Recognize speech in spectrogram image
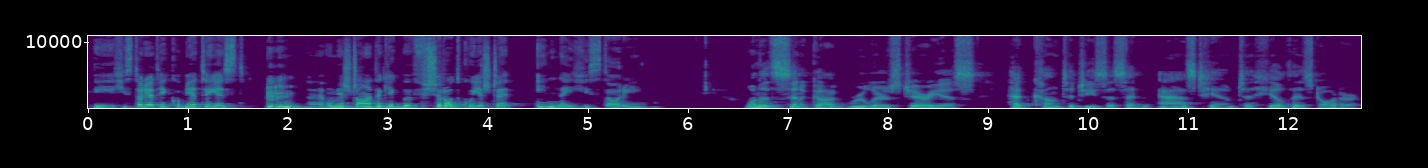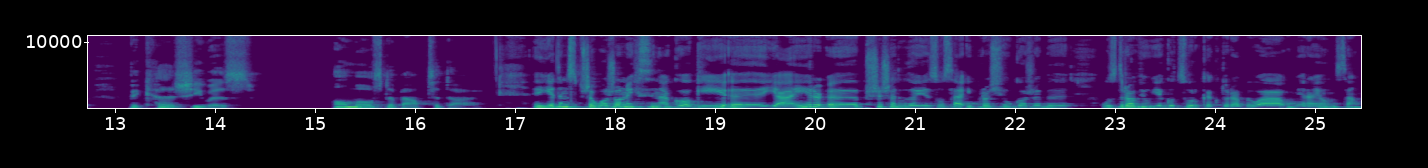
I historia tej kobiety jest umieszczona tak jakby w środku jeszcze innej historii. One of the synagogue rulers, Jairus, had come to Jesus and asked him to heal his daughter because she was almost about to die. Jeden z przełożonych synagogi, e, Jair, e, przyszedł do Jezusa i prosił go, żeby uzdrowił jego córkę, która była umierająca.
